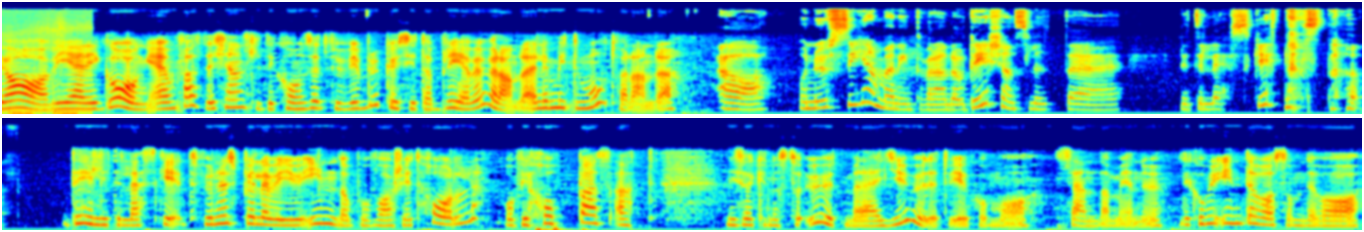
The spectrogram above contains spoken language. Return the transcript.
Ja, vi är igång, även fast det känns lite konstigt för vi brukar ju sitta bredvid varandra, eller mitt emot varandra. Ja, och nu ser man inte varandra och det känns lite, lite läskigt nästan. Det är lite läskigt, för nu spelar vi ju in då på varsitt håll och vi hoppas att ni ska kunna stå ut med det här ljudet vi kommer att sända med nu. Det kommer ju inte vara som det var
